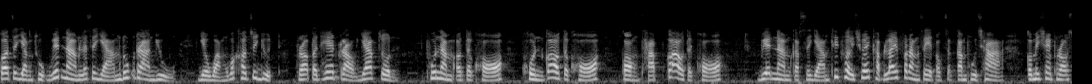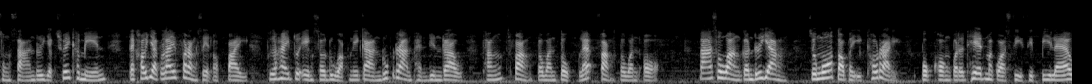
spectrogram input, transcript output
ก็จะยังถูกเวียดนามและสยามรุกรานอยู่ อย่าหวังว่าเขาจะหยุด เพราะประเทศเรายากจน ผู้นำเอาแต่ขอ คนก็เอาแต่ขอ กองทัพก็เอาแต่ขอ เวียดนามกับสยามที่เคยช่วยขับไล่ฝรั่งเศสออกจากกัมพูชา ก็ไม่ใช่เพราะสงสารหรืออยากช่วยเขมร แต่เขาอยากไล่ฝรั่งเศสออกไป เพื่อให้ตัวเองสะดวกในการรุกรานแผ่นดินเราทั้งฝั่งตะวันตกและฝั่งตะวันออก ตาสว่างกันหรือยัง จะโง่ต่อไปอีกเท่าไหร่ ปกครองประเทศมากว่า 40 ปีแล้ว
